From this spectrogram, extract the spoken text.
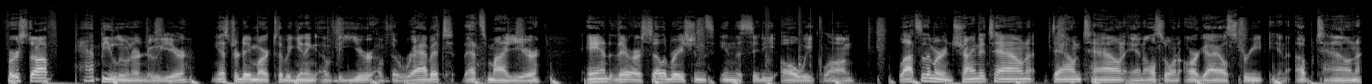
First off, Happy Lunar New Year. Yesterday marked the beginning of the Year of the Rabbit. That's my year. And there are celebrations in the city all week long. Lots of them are in Chinatown, downtown, and also on Argyle Street in Uptown.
